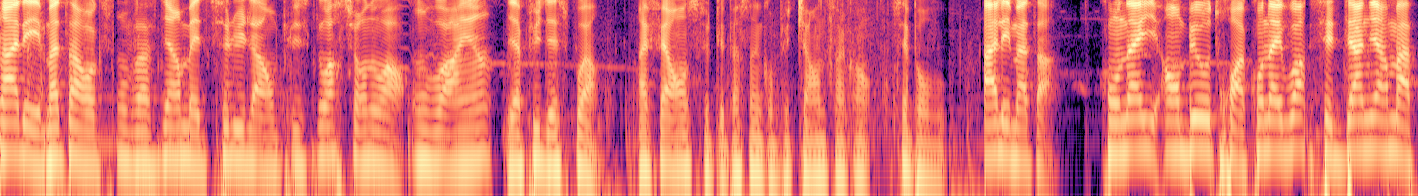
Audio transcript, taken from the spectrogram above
Allez, Matarox, on va venir mettre celui-là en plus, noir sur noir. On voit rien, il n'y a plus d'espoir. Référence, toutes les personnes qui ont plus de 45 ans, c'est pour vous. Allez, Mata, qu'on aille en BO3, qu'on aille voir cette dernière map,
